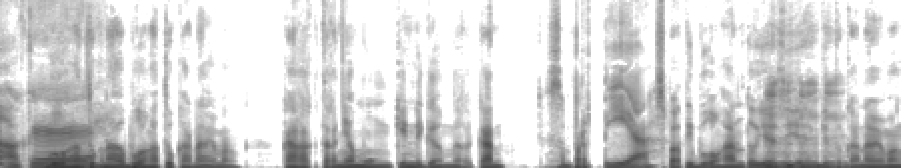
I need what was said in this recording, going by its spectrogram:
Ah, oke. Burung hantu kenapa burung hantu? Karena memang karakternya mungkin digambarkan seperti ya. seperti burung hantu ya sih ya Mhm, gitu karena memang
